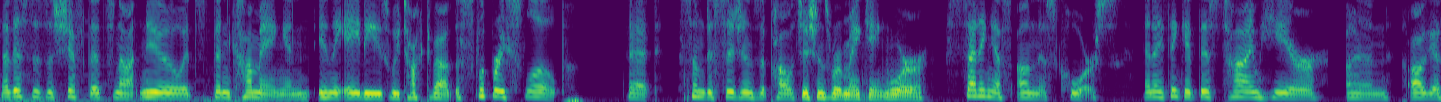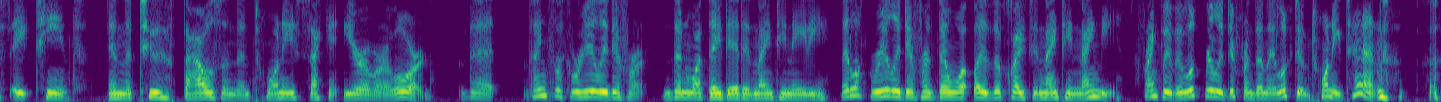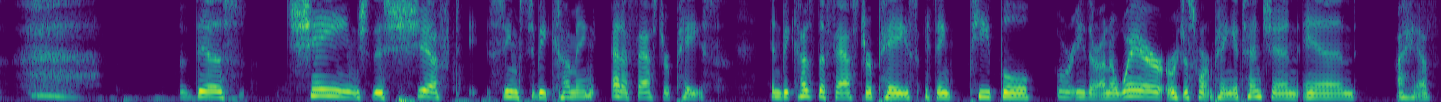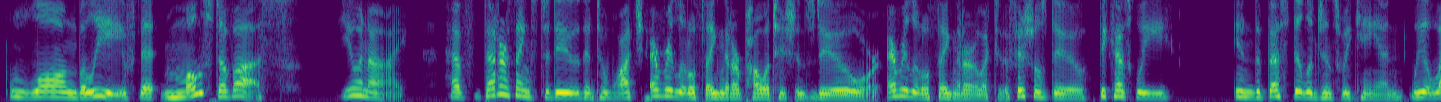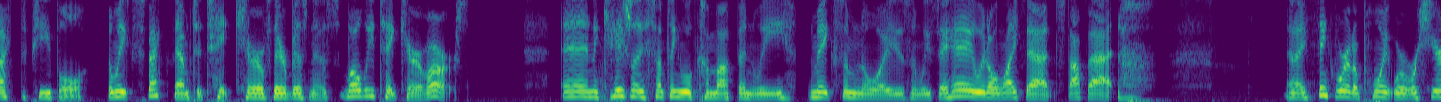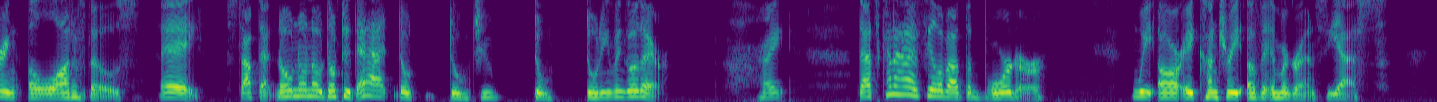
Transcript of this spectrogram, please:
Now, this is a shift that's not new, it's been coming. And in the 80s, we talked about the slippery slope that some decisions that politicians were making were setting us on this course. And I think at this time here on August 18th, in the 2022nd year of our Lord, that things look really different than what they did in 1980. They look really different than what they looked like in 1990. Frankly, they look really different than they looked in 2010. this change, this shift seems to be coming at a faster pace. And because the faster pace, I think people were either unaware or just weren't paying attention. And I have long believed that most of us, you and I, have better things to do than to watch every little thing that our politicians do or every little thing that our elected officials do because we, in the best diligence we can, we elect the people and we expect them to take care of their business while we take care of ours. And occasionally something will come up and we make some noise and we say, Hey, we don't like that. Stop that. And I think we're at a point where we're hearing a lot of those. Hey, stop that. No, no, no, don't do that. Don't, don't you don't don't even go there. Right? That's kind of how I feel about the border. We are a country of immigrants, yes.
